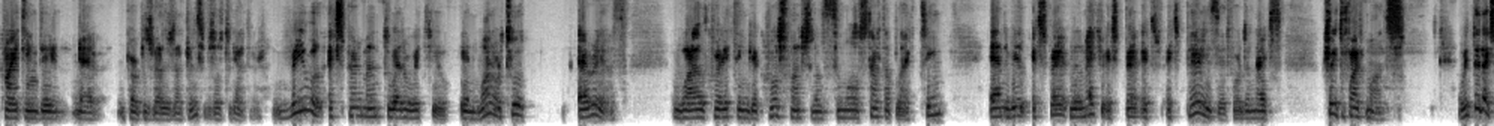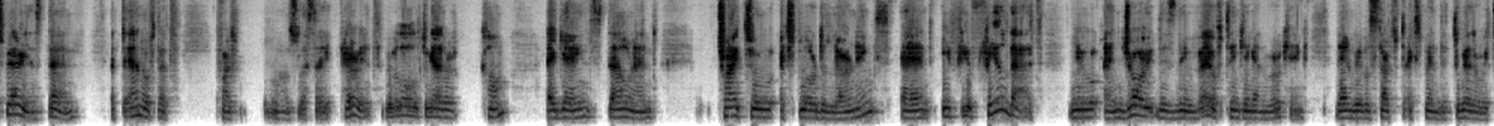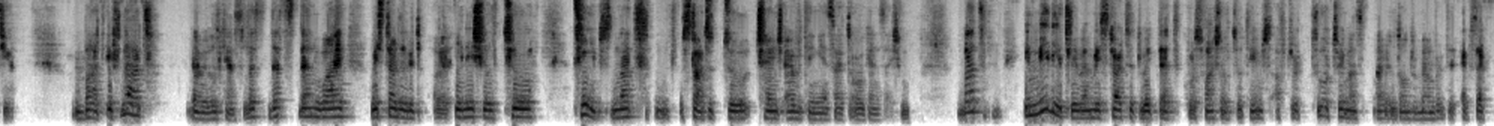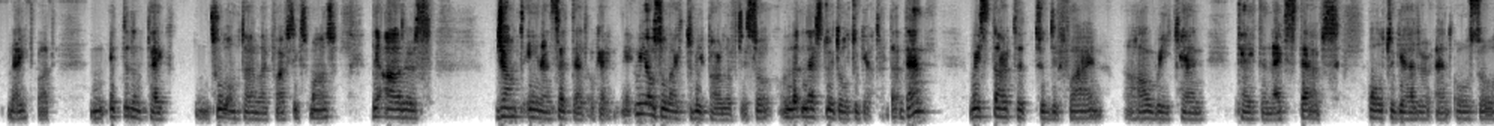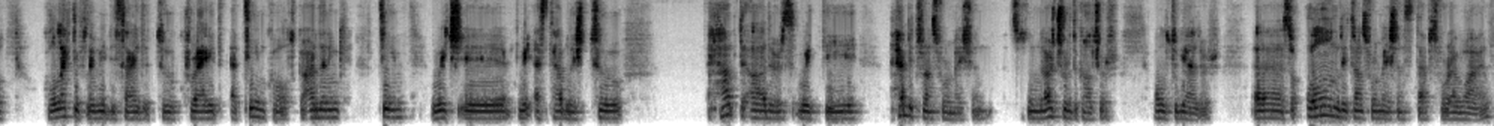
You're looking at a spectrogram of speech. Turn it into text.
creating the uh, purpose, values, and principles together. We will experiment together with you in one or two areas while creating a cross-functional small startup-like team and we'll, exper- we'll make you exper- ex- experience it for the next three to five months with that experience, then at the end of that five months, let's say, period, we will all together come again down and try to explore the learnings. And if you feel that you enjoy this new way of thinking and working, then we will start to expand it together with you. But if not, then we will cancel. That's, that's then why we started with uh, initial two teams, not started to change everything inside the organization. But immediately when we started with that cross-functional two teams, after two or three months, I don't remember the exact date, but it didn't take too long time, like five, six months. The others jumped in and said that okay we also like to be part of this so let, us do it all together then we started to define how we can take the next steps all together and also collectively we decided to create a team called gardening team which uh, we established to help the others with the habit transformation to nurture the culture all together uh, so own the transformation steps for a while.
